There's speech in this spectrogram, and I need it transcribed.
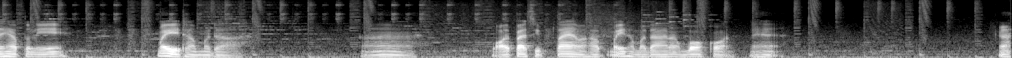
นะครับตรงนี้ไม่ธรรมดาอ่าร้อยแปดสิบแต้มครับ ไม่ธรรมดานะผมบอกก่อนนะฮะอะ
